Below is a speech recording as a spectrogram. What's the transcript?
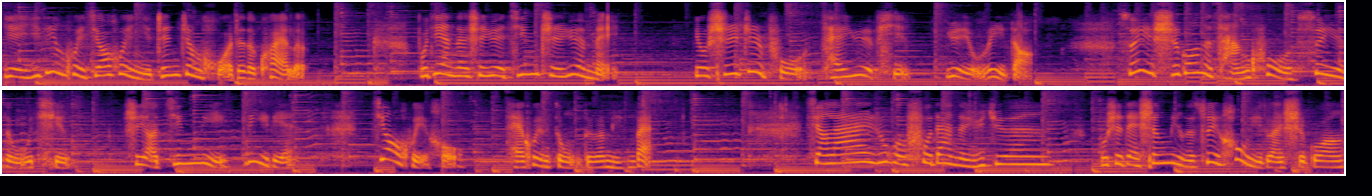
也一定会教会你真正活着的快乐。不见得是越精致越美，有时质朴才越品越有味道。所以，时光的残酷，岁月的无情。是要经历历练、教诲后，才会懂得明白。想来，如果复旦的于娟不是在生命的最后一段时光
